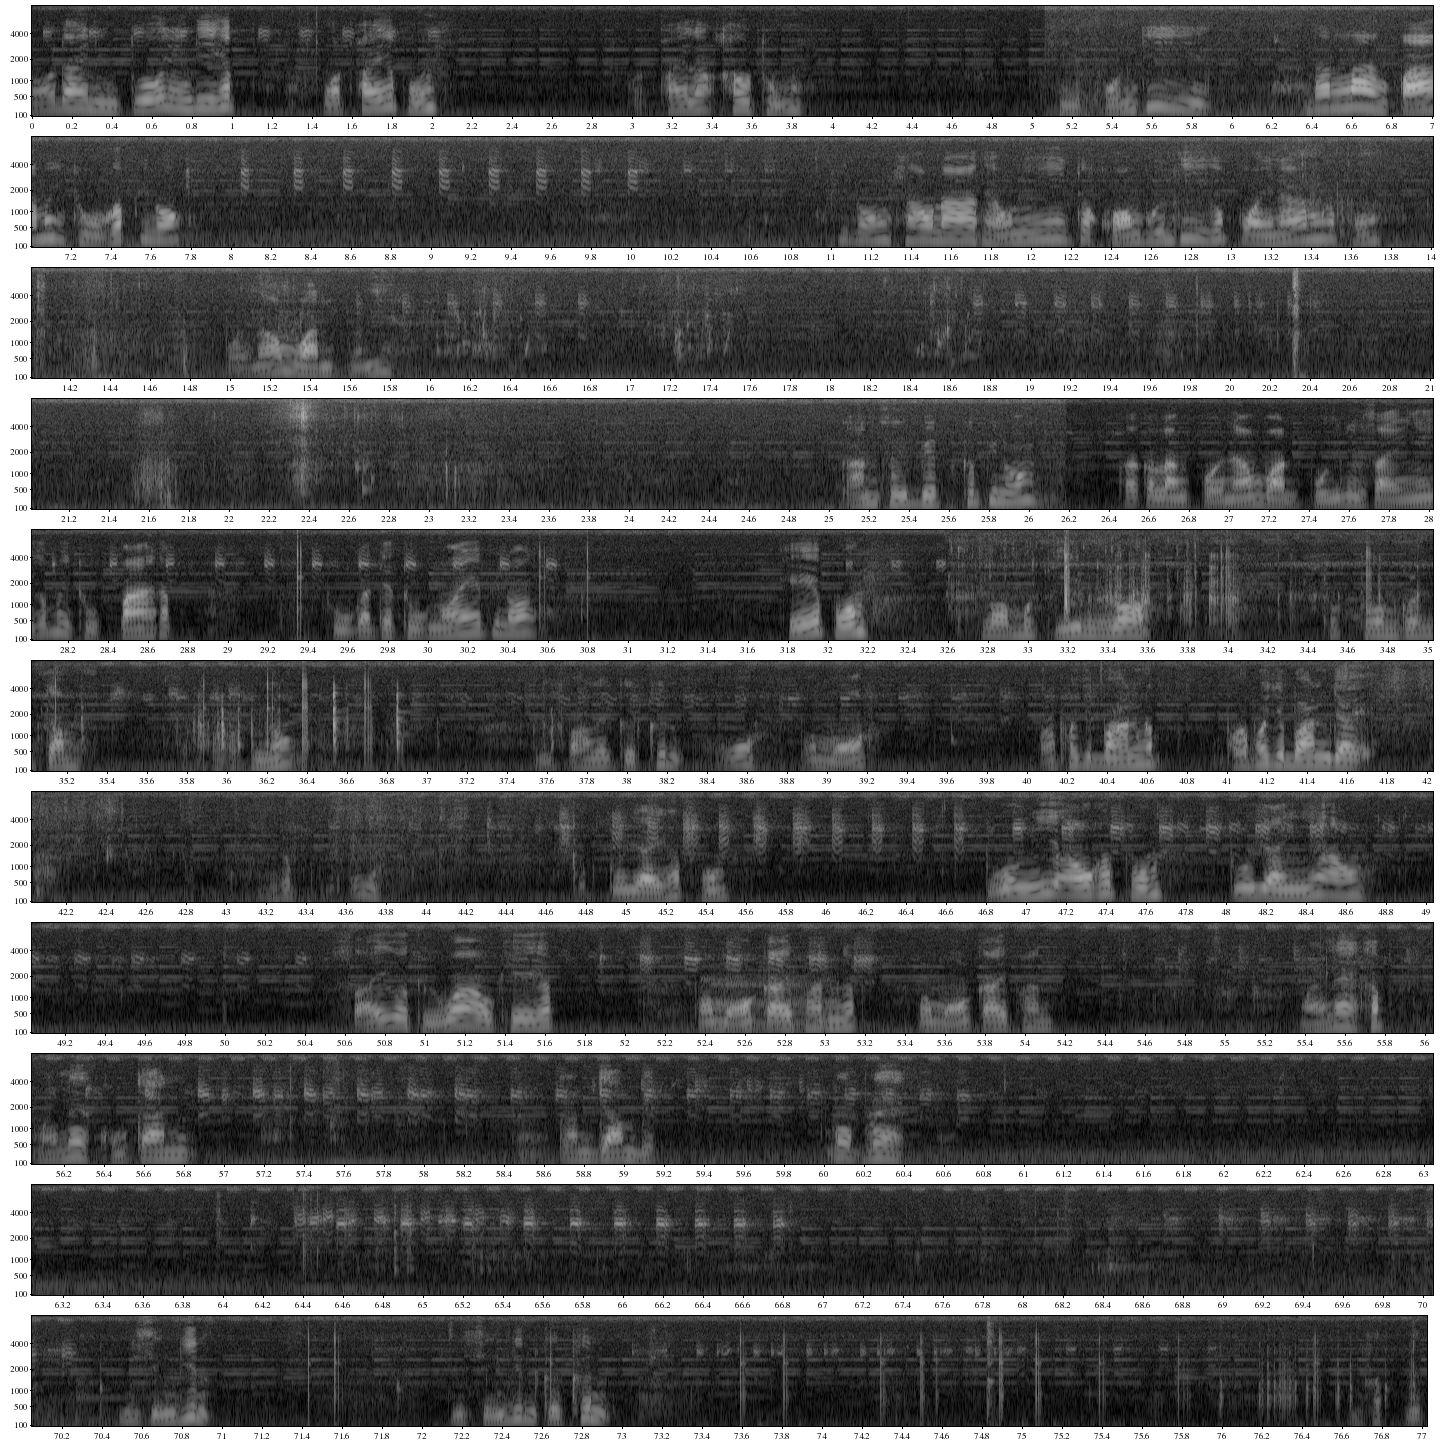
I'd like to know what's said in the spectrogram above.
น้อยได้หนึ่งตัวก็ยังดีครับ ปลอดภัยครับผม ปลอดไปแล้วเข้าถุงเหตุผลที่ด้านล่างปลาไม่ถูกครับพี่น้อง พี่น้องชาวนาแถวนี้เจ้าของพื้นที่เขาปล่อยน้ำครับผม ปล่อยน้ำหวานปุ๋ยการใส่เบ็ดครับพี่น้อง ถ้ากำลังปล่อยน้ำหวานปุ๋ยนี่ใส่ไงก็ไม่ถูกปลาครับ ถูกอาจจะถูกน้อยพี่น้องโอเคครับผม รอบเมื่อกี้มันรอบทบทวนคนจำครับพี่น้องมีปลาอะไรเกิดขึ้น โอ้ปลาหมอปลาพยาบาลครับ พาพยาบาลใหญ่ครับตัวใหญ่ครับผม ตัวงี้เอาครับผม ตัวใหญ่งี้เอาไซส์ก็ถือว่าโอเคครับปลาหมอกายพันธุ์ครับปลาหมอกายพันธุ์หมายแรกครับ หมายแรกของการ การยำเบ็ดรอบแรก มีเสียงดิ้น มีเสียงดิ้นเกิดขึ้นครับหยุด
